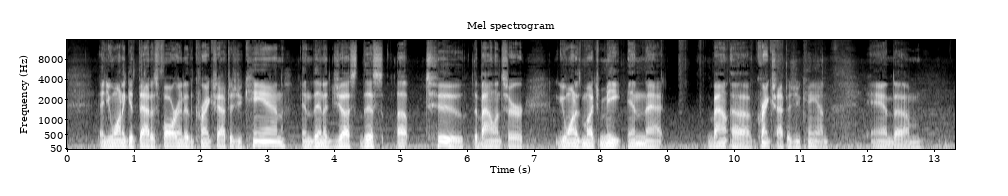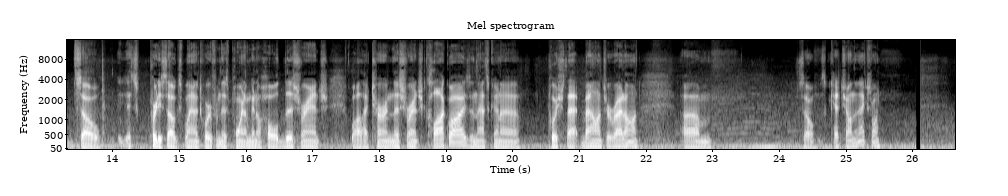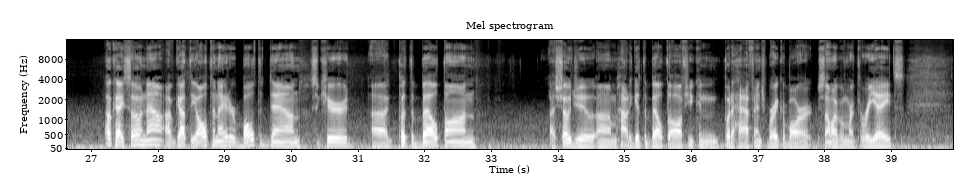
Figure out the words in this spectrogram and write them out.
and you want to get that as far into the crankshaft as you can and then adjust this up to the balancer. You want as much meat in that uh, crankshaft as you can. And um, so it's pretty self-explanatory from this point. I'm going to hold this wrench while I turn this wrench clockwise, and that's going to push that balancer right on. Um, so let's catch you on the next one. Okay, so now I've got the alternator bolted down, secured, uh, put the belt on. I showed you um, how to get the belt off. You can put a half inch breaker bar. Some of them are 3 eighths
